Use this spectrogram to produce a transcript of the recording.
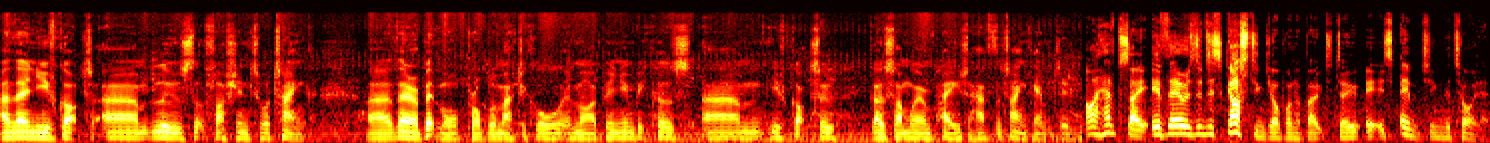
And then you've got um, loos that flush into a tank. Uh, they're a bit more problematical in my opinion because um, you've got to go somewhere and pay to have the tank emptied. I have to say, if there is a disgusting job on a boat to do, it is emptying the toilet.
